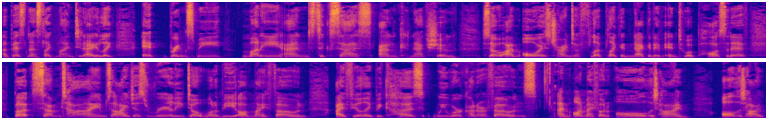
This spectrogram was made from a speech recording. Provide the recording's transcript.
a business like mine today. Like, it brings me money and success and connection. So I'm always trying to flip like a negative into a positive, but sometimes I just really don't want to be on my phone. I feel like because we work on our phones, I'm on my phone all the time all the time.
